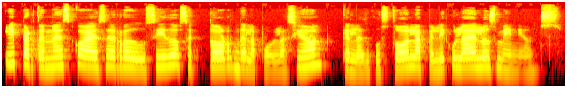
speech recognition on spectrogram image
y pertenezco a ese reducido sector de la población que les gustó la película de los Minions.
